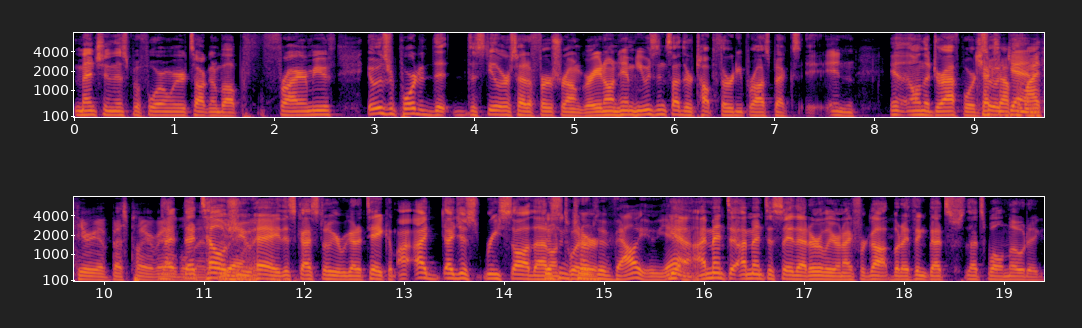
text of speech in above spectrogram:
mention this before when we were talking about Freiermuth. It was reported that the Steelers had a first round grade on him. He was inside their top thirty prospects in, in on the draft board. Checks so out again, for my theory of best player that, available. that then. tells Yeah. you, hey, this guy's still here. We got to take him. I, I I just resaw that just on in Twitter. terms of value, yeah. yeah. I meant to I meant to say that earlier and I forgot, but I think that's that's well noted.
